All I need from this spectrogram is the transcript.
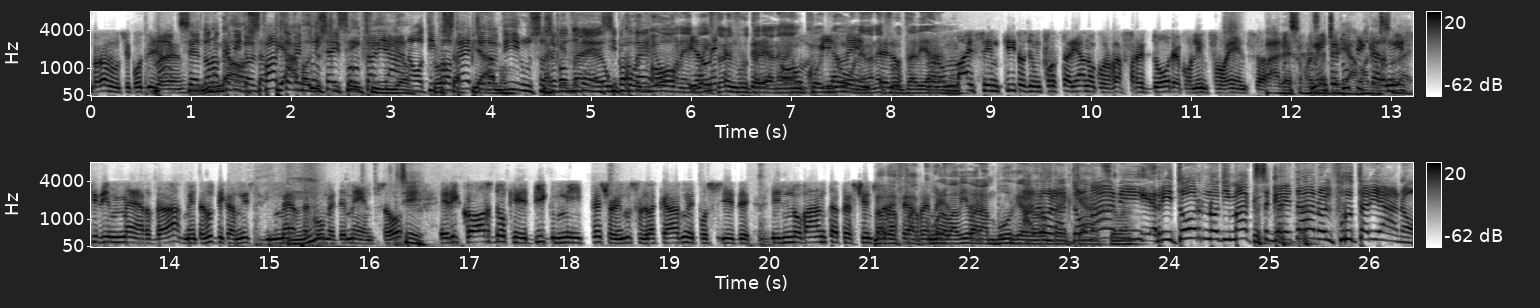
però non si può dire. Max, non ho capito, il fatto che tu sei fruttariano ti protegge dal virus, secondo te? È un coglione questo, non è fruttariano, è un coglione, non è fruttariano. Non ho mai sentito di un fruttariano con raffreddore o con l'influenza. Mentre tutti i carnisti di merda, mentre tutti i carnisti di merda come Demenzo, e ricordo che Big Meat, cioè l'industria della carne, possiede il 90% delle terre Ma viva l'hamburger. Allora, domani ritorno di Max Gaetano il fruttariano.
